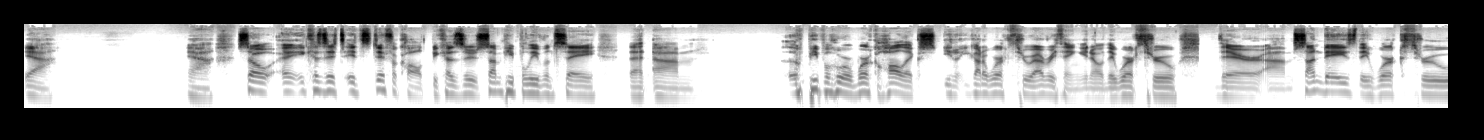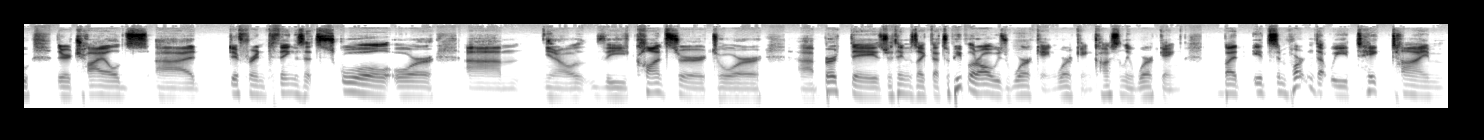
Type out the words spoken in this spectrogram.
Yeah. Yeah. So, because uh, it's it's difficult because there's some people even say that um uh, people who are workaholics, you know, you got to work through everything. You know, they work through their um, Sundays, they work through their child's uh, different things at school, or um, you know the concert or uh, birthdays or things like that. So people are always working working constantly working. But it's important that we take time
